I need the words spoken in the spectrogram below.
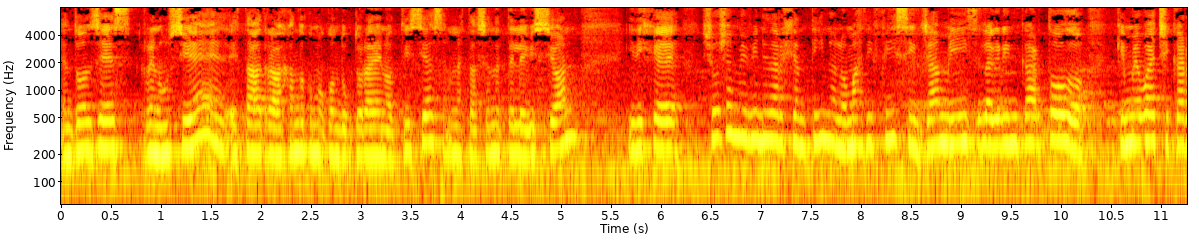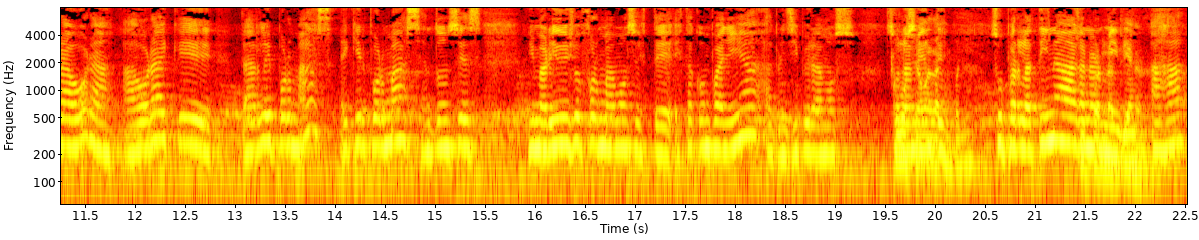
Entonces renuncié, estaba trabajando como conductora de noticias en una estación de televisión y dije, yo ya me vine de Argentina, lo más difícil, ya me hice la green card, todo, ¿qué me voy a achicar ahora? Ahora hay que darle por más, hay que ir por más. Entonces mi marido y yo formamos este, esta compañía, al principio éramos solamente Superlatina a ganar media. Ajá.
